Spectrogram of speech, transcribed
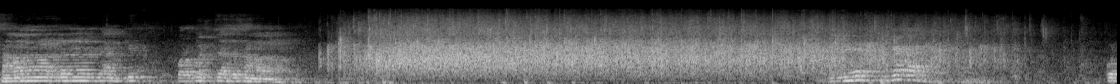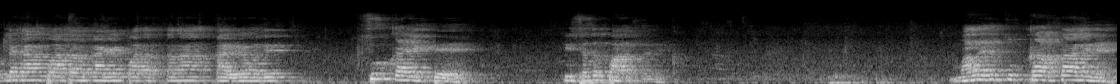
समाधान वाटल्यानं आणखी परमच जास्त समाधान वाटलं म्हणजे ठीक आहे काय कुठलं काम पाहता कार्य पाहत असताना कार्यामध्ये चूक काय निघते ही सतत पाहत असते मला ही चूक काढता आली नाही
